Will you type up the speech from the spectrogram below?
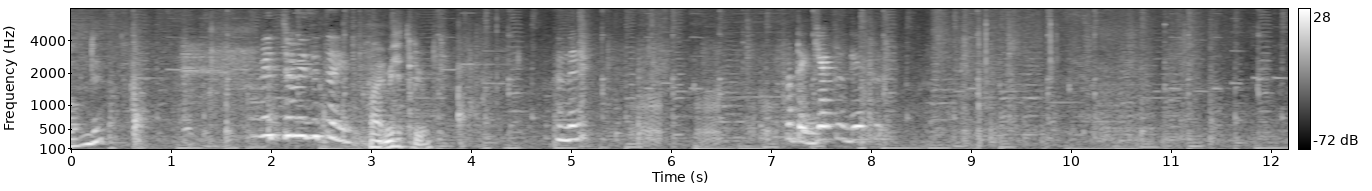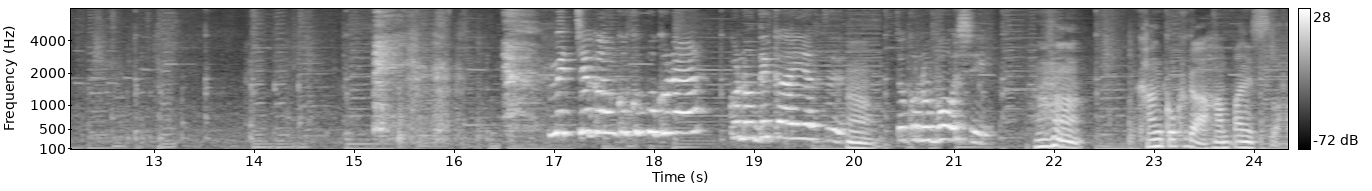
なんで？めっちゃ見せたいはい見せてるよ。なんで？ね待って逆逆。めっちゃ韓国っぽくない？このでかいやつ。うん。とこの帽子？うん。韓国感半端ねっすわ。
